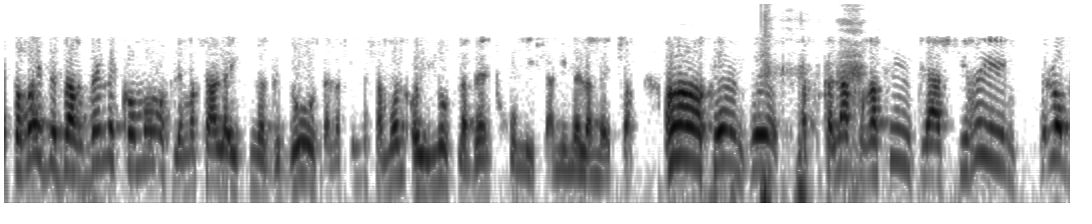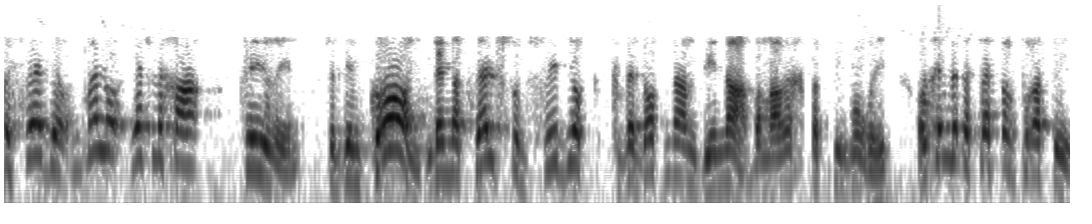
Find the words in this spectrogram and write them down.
אתה רואה את זה בהרבה מקומות, למשל ההתנגדות, אנשים, יש המון עוינות לבין-תחומי שאני מלמד שם. אה, כן, זה השכלה פרטית לעשירים, זה לא בסדר. מה לא, יש לך צעירים שבמקום לנצל סובסידיות כבדות מהמדינה במערכת הציבורית, הולכים לבית ספר פרטי.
